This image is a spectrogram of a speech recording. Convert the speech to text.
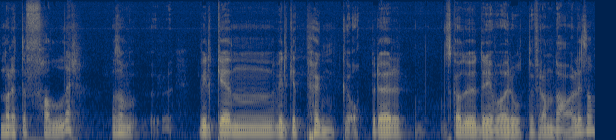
Når dette faller altså, hvilken, Hvilket punkeopprør skal du drive og rote fram da, liksom?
